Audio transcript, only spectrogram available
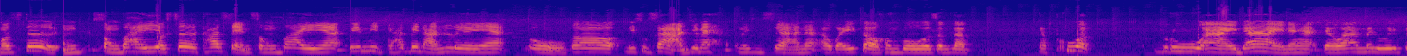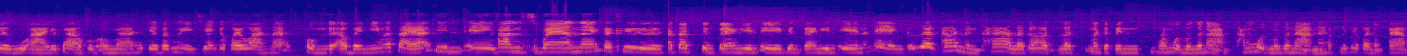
มอนสเตอร์สองใบมอนสเตอร์ท่าตุแสงสองใบฮะฟินิชการ์ดใบนั้นเลยฮะโอ้ก็ในสุสานใช่ไหมในสุสานนะเอาไว้ต่อคอมโบสำหรับกับพวก บลูอายได้นะฮะ แต่ว่าไม่รู้จะเจอบลูอายหรือเปล่า ผมเอามา ถ้าเจอแบ็คเมย์เชียนก็ไปหวานนะ ผมเลยเอาใบนี้มาใส่ฮะ DNA transfer นะ ก็คืออัตราเปลี่ยนแปลง DNA เปลี่ยนแปลง DNA นั่นเอง ก็เลือกธาตุหนึ่งธาตุแล้วก็แล้วมันจะเป็นทั้งหมดบนสนาม ทั้งหมดบนสนามนะครับ ไม่ใช่ฝ่ายตรงข้าม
